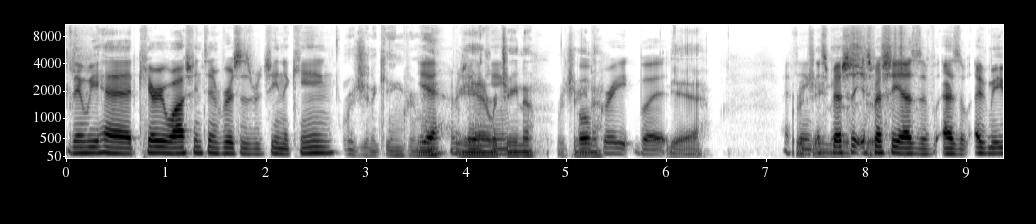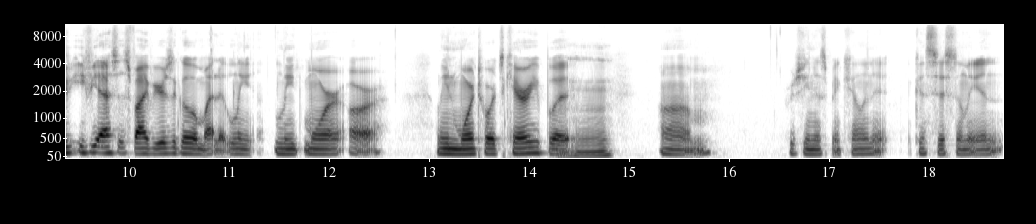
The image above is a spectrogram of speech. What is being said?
then we had Kerry Washington versus Regina King. Regina King for me. Yeah, Regina yeah, King. Regina. Regina. Both great, but Yeah. I think Regina's especially just- especially as of as of I mean, if you asked us five years ago, it might have leaned leaned more or leaned more towards Kerry, but Mhm. um, Regina's been killing it consistently, and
